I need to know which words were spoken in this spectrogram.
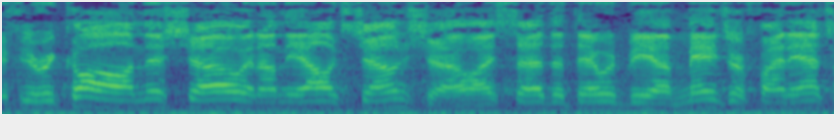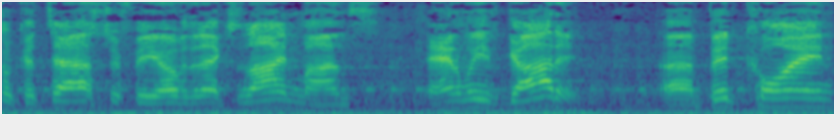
if you recall, on this show and on the Alex Jones show, I said that there would be a major financial catastrophe over the next nine months, and we've got it. Uh, Bitcoin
